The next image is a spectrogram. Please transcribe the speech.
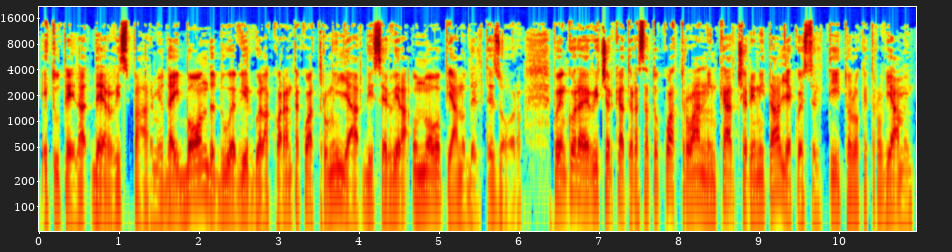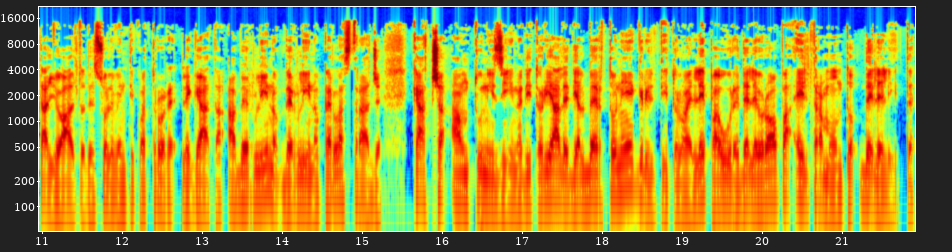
e tutela del risparmio. Dai bond 2,44 miliardi servirà un nuovo piano del tesoro. Poi ancora il ricercato era stato quattro anni in carcere in Italia e questo è il titolo che troviamo in taglio alto del Sole 24 ore legata a Berlino. Berlino per la strage caccia a un tunisino. Editoriale di Alberto Negri, il titolo è Le paure dell'Europa e il tramonto dell'elite.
